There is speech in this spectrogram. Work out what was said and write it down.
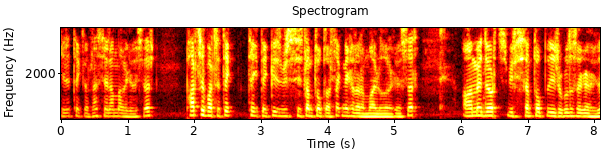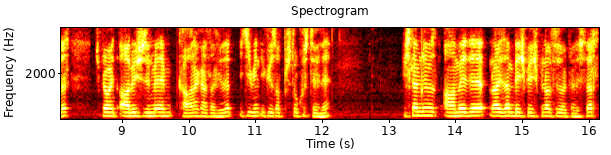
İle tekrardan selamlar arkadaşlar. Parça parça tek tek tek biz bir sistem toplarsak ne kadar mal olur arkadaşlar? AM4 bir sistem toplayacak olursak arkadaşlar GB A520M K anakart arkadaşlar 2269 TL. İşlemcimiz AMD Ryzen 5 5600 arkadaşlar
